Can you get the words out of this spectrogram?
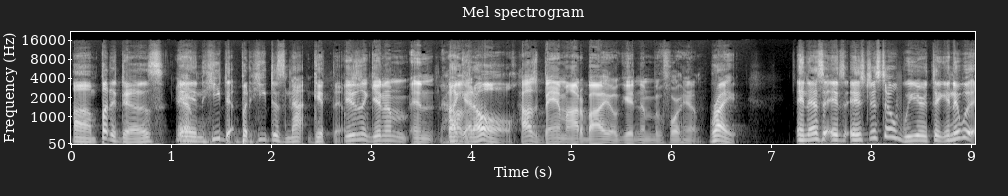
Um, but it does. Yeah. And he d- but he does not get them. He doesn't get them, in like at all. How's Bam Adebayo getting them before him? Right. And that's it's, it's just a weird thing, and it was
